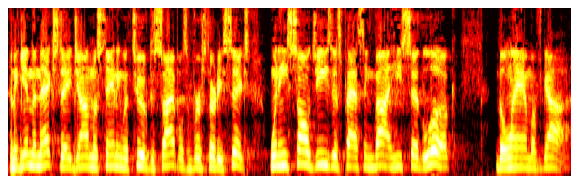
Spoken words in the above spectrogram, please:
And again, the next day, John was standing with two of disciples in verse 36. When he saw Jesus passing by, he said, look, the Lamb of God.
